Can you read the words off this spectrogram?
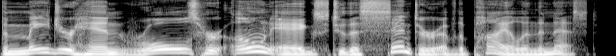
the major hen rolls her own eggs to the center of the pile in the nest.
